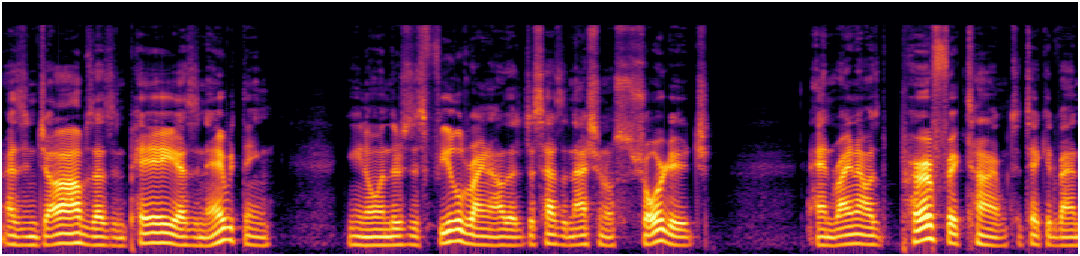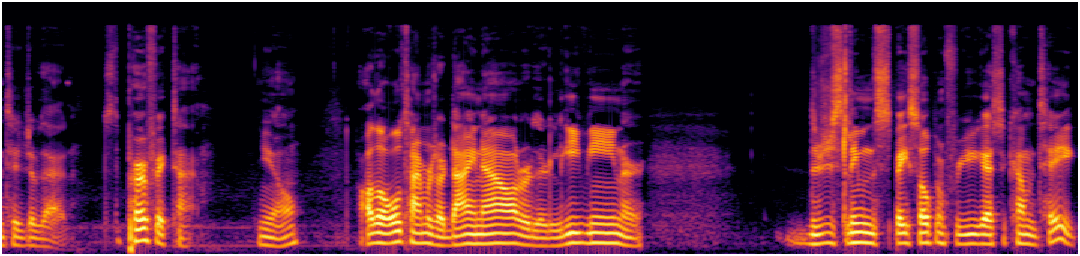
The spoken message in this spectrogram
as in jobs, as in pay, as in everything. You know, and there's this field right now that just has a national shortage, and right now is the perfect time to take advantage of that. It's the perfect time. You know, all the old timers are dying out, or they're leaving, or they're just leaving the space open for you guys to come and take.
